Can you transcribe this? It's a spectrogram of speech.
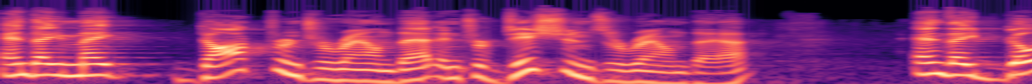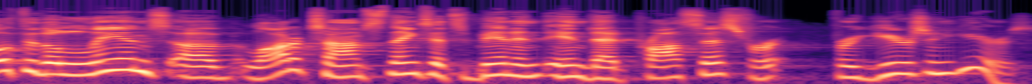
And they make doctrines around that and traditions around that. And they go through the lens of, a lot of times, things that's been in, in that process for for years and years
